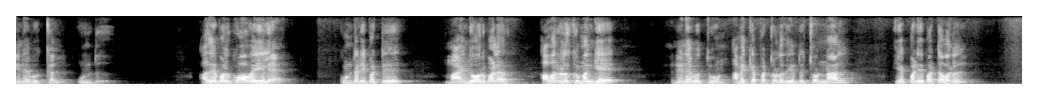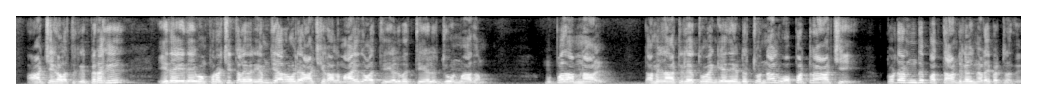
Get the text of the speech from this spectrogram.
நினைவுக்கள் உண்டு. அதேபோல் கோவையில் குண்டடிப்பட்டு மாய்ந்தோர் பலர் அவர்களுக்கும் அங்கே நினைவு தூண் அமைக்கப்பட்டுள்ளது என்று சொன்னால் எப்படிப்பட்டவர்கள் ஆட்சி காலத்துக்கு பிறகு இதய தெய்வம் புரட்சித் தலைவர் எம்ஜிஆர் அவருடைய ஆட்சி காலம் ஆயிரத்தி தொள்ளாயிரத்தி எழுபத்தி ஏழு ஜூன் மாதம் முப்பதாம் நாள் தமிழ்நாட்டிலே துவங்கியது என்று சொன்னால் ஒப்பற்ற ஆட்சி. தொடர்ந்து பத்தாண்டுகள் நடைபெற்றது.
